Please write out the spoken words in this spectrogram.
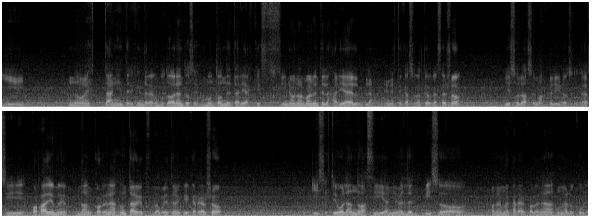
y no es tan inteligente la computadora, entonces un montón de tareas que si no normalmente las haría él, en este caso las tengo que hacer yo, y eso lo hace más peligroso. O sea, si por radio me dan coordenadas de un target, lo voy a tener que cargar yo. Y si estoy volando así a nivel del piso, ponerme a cargar coordenadas es una locura.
